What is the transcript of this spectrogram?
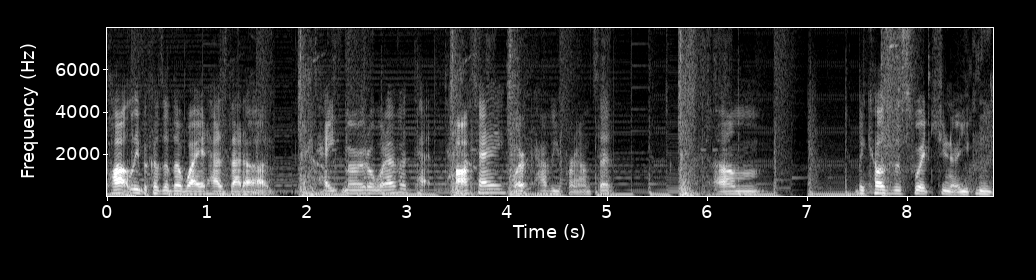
Partly because of the way it has that, uh, tape mode or whatever, tate, whatever, however you pronounce it. Um, because the Switch, you know, you can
